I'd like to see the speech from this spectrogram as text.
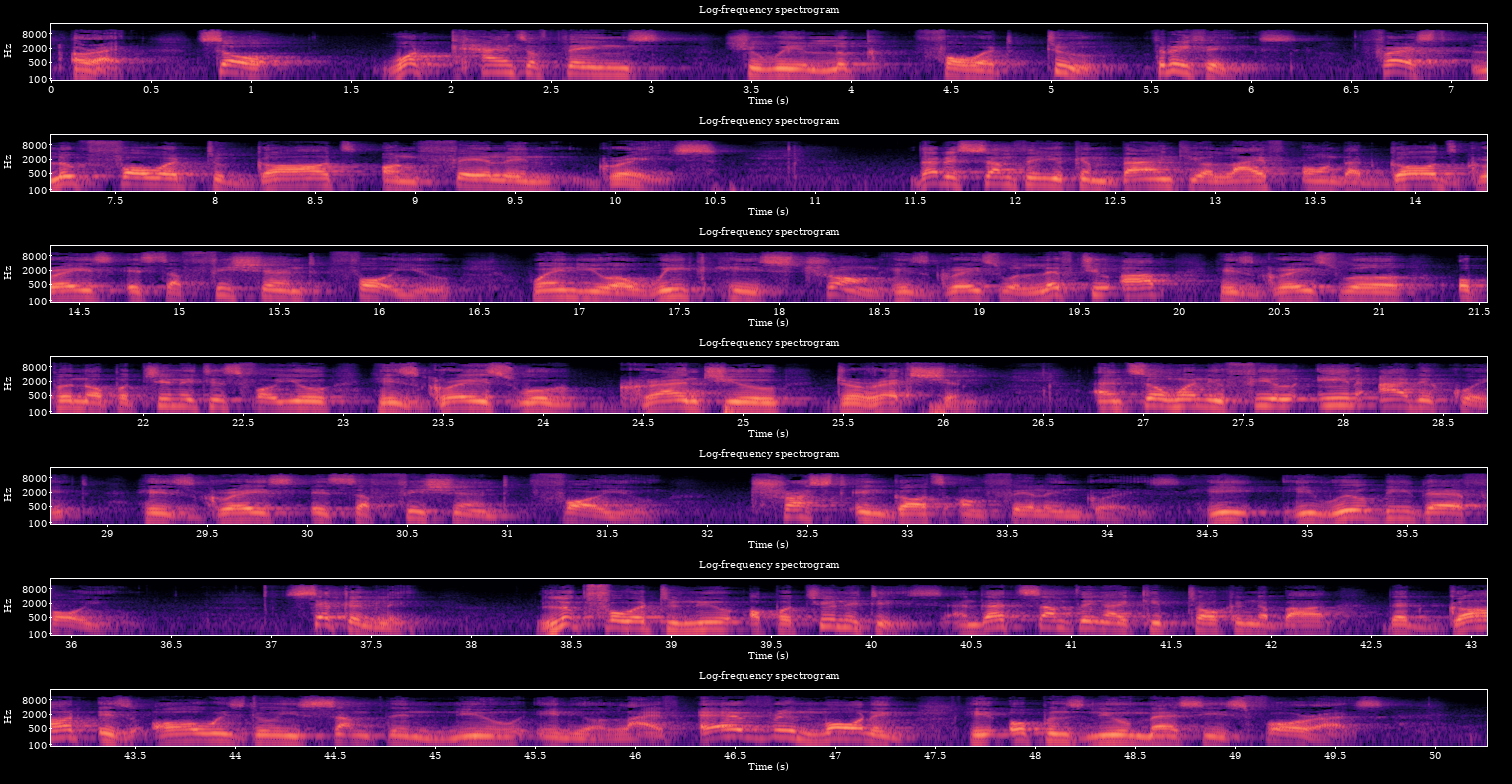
All right, so what kinds of things should we look forward to? Three things. First, look forward to God's unfailing grace. That is something you can bank your life on, that God's grace is sufficient for you when you are weak, He is strong. His grace will lift you up. His grace will open opportunities for you. His grace will grant you direction. And so when you feel inadequate, His grace is sufficient for you. Trust in God's unfailing grace. He, he will be there for you. Secondly, Look forward to new opportunities. And that's something I keep talking about that God is always doing something new in your life. Every morning, He opens new mercies for us.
